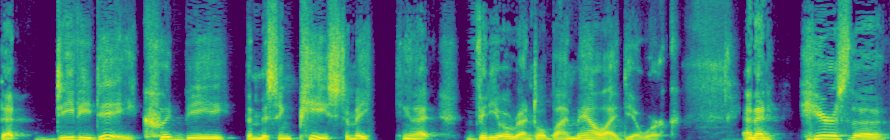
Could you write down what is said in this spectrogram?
that DVD could be the missing piece to making that video rental by mail idea work. And then here's the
